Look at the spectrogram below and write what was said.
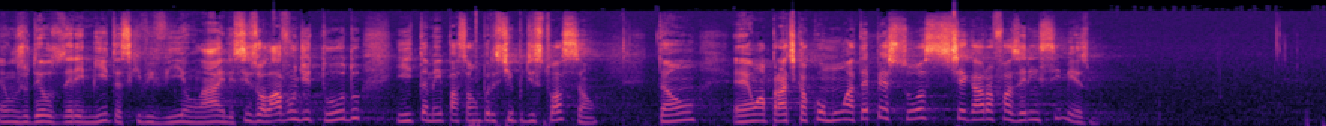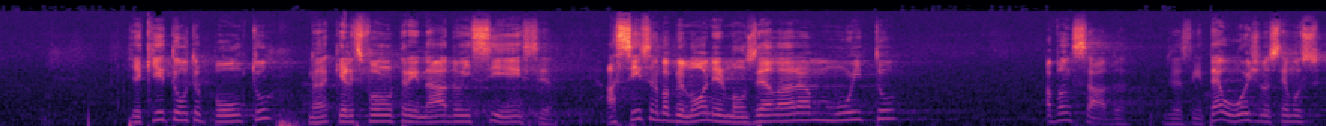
né, uns judeus eremitas que viviam lá, eles se isolavam de tudo e também passavam por esse tipo de situação. Então, é uma prática comum, até pessoas chegaram a fazer em si mesmo. E aqui tem outro ponto, né, que eles foram treinados em ciência. A ciência na Babilônia, irmãos, ela era muito avançada. Assim. Até hoje nós temos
